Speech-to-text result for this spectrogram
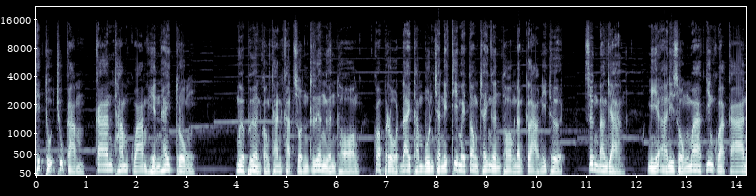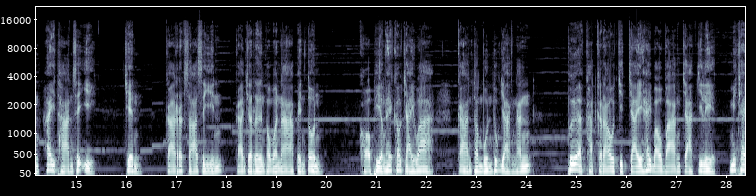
ทิฏฐุชุกรรม การทำความเห็นให้ตรง เมื่อเพื่อนของท่านขัดสนเรื่องเงินทอง ก็โปรดได้ทำบุญชนิดที่ไม่ต้องใช้เงินทองดังกล่าวนี้เถิด ซึ่งบางอย่างมีอานิสงส์มากยิ่งกว่าการให้ทานเสียอีก เช่น การรักษาศีล การเจริญภาวนาเป็นต้น ขอเพียงให้เข้าใจว่า การทำบุญทุกอย่างนั้น เพื่อขัดเกลาจิตใจให้เบาบางจากกิเลส มิใช่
